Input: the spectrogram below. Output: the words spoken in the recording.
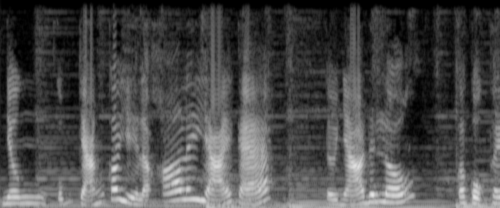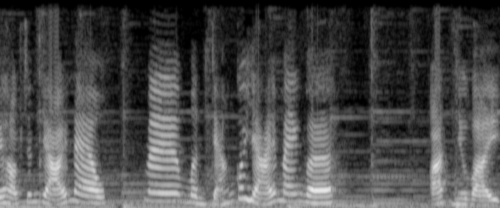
Nhưng cũng chẳng có gì là khó lý giải cả. Từ nhỏ đến lớn, có cuộc thi học sinh giỏi nào mà mình chẳng có giải mang về. Ách như vậy,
